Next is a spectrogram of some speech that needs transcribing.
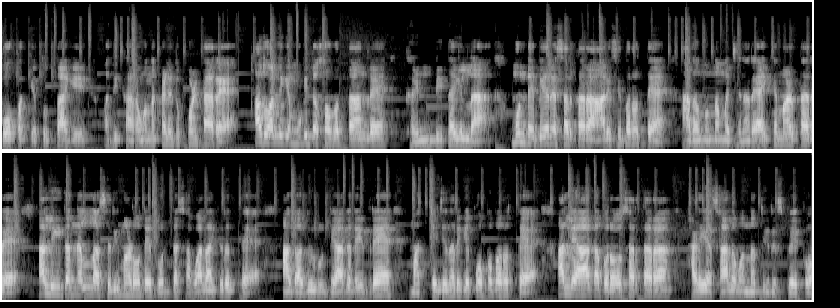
ಕೋಪಕ್ಕೆ ತುತ್ತಾಗಿ ಅಧಿಕಾರವನ್ನು ಕಳೆದುಕೊಳ್ತಾರೆ. ಅದು ಅಲ್ಲಿಗೆ ಮುಗಿದ ಹೋಗುತ್ತಾ ಅಂದರೆ ಖಂಡಿತ ಇಲ್ಲ. ಮುಂದೆ ಬೇರೆ ಸರ್ಕಾರ ಆರಿಸಿ ಬರುತ್ತೆ. ಅದನ್ನು ನಮ್ಮ ಜನರೇ ಆಯ್ಕೆ ಮಾಡ್ತಾರೆ. ಅಲ್ಲಿ ಇದನ್ನೆಲ್ಲ ಸರಿ ಮಾಡೋದೇ ದೊಡ್ಡ ಸವಾಲಾಗಿರುತ್ತೆ. ಆಗ ಅಭಿವೃದ್ಧಿ ಆಗದೇ ಇದ್ರೆ ಮತ್ತೆ ಜನರಿಗೆ ಕೋಪ ಬರುತ್ತೆ. ಅಲ್ಲಿ ಆಗ ಬರೋ ಸರ್ಕಾರ ಹಳೆಯ ಸಾಲವನ್ನು ತೀರಿಸಬೇಕು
